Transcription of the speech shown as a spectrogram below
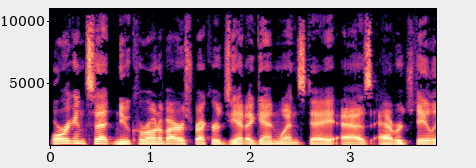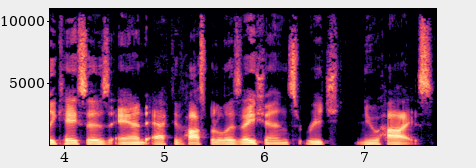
Oregon set new coronavirus records yet again Wednesday as average daily cases and active hospitalizations reached new highs.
